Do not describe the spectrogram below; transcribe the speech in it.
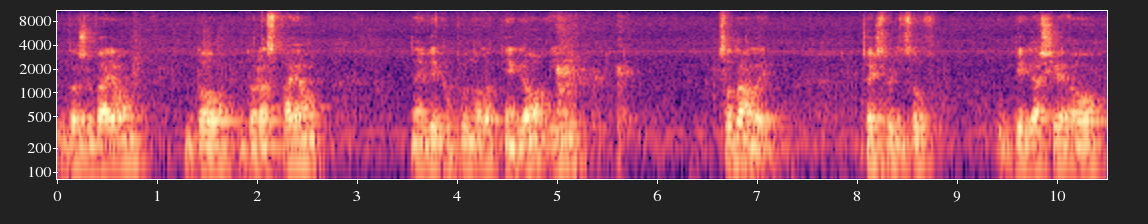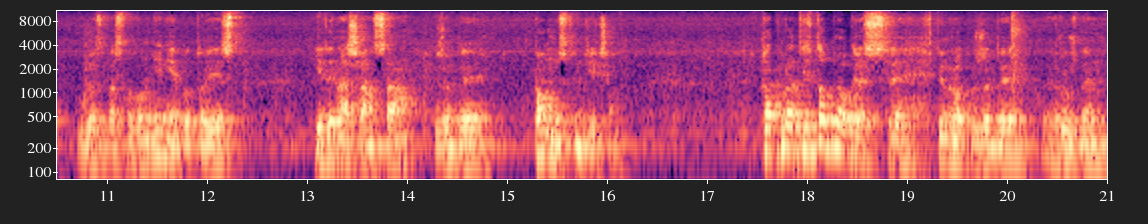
dożywają do, dorastają wieku pełnoletniego i co dalej? Część rodziców ubiega się o ubezwłasnowolnienie, bo to jest jedyna szansa, żeby pomóc tym dzieciom. To akurat jest dobry okres e, w tym roku, żeby różnym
